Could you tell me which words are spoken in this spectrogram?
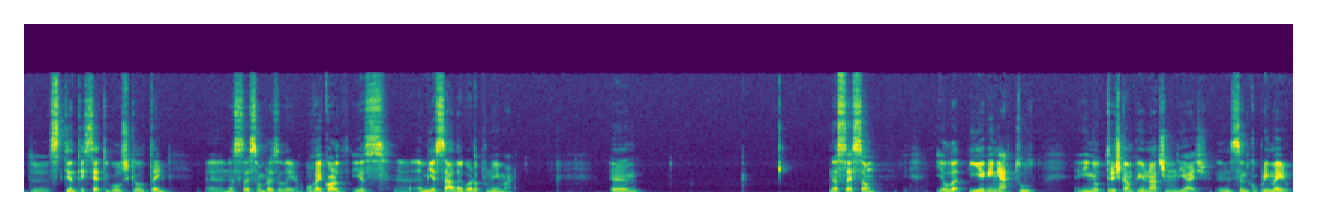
de 77 gols que ele tem na seleção brasileira, um recorde esse ameaçado agora por Neymar. na seleção, ele ia ganhar tudo ganhou três campeonatos mundiais, eh, sendo que o primeiro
